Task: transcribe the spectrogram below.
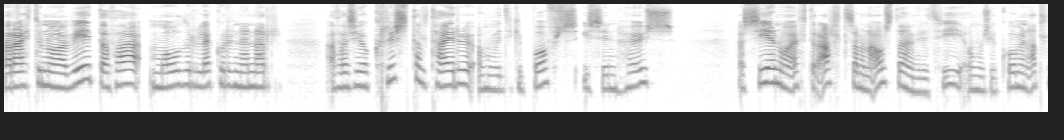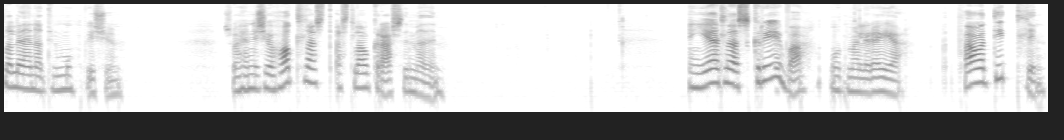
Það rættu nú að vita það, móðurlegurinn hennar, að það sé á kristaltæru að hún veit ekki bofs í sinn haus. Það sé nú eftir allt saman ástæðan fyrir því að hún sé komin allalegina til munkvísjum. Svo henni sé hotlast að slá grasið með þeim. En ég ætlaði að skrifa, útmælir eiga, það var dillin.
